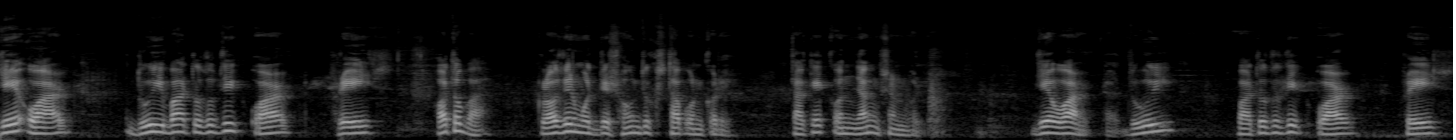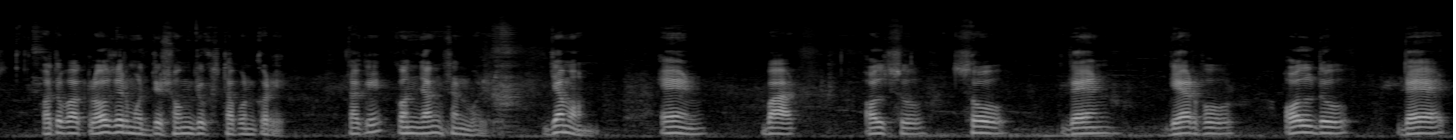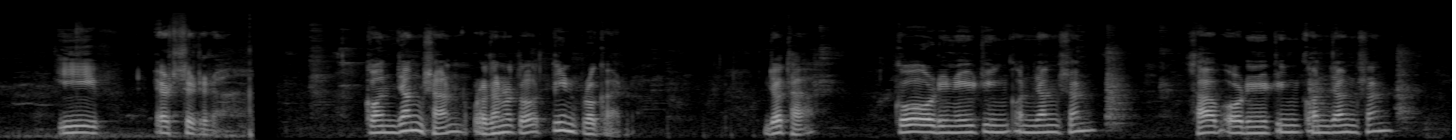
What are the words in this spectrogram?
যে ওয়ার্ড, দুই বা ততোধিক ওয়ার্ড, ফ্রেজ অথবা ক্লজের মধ্যে সংযোগ স্থাপন করে, তাকে কনজাংশন বলে। যে ওয়ার্ড দুই বা ততোধিক ওয়ার্ড, ফ্রেজ অথবা ক্লজের মধ্যে সংযোগ স্থাপন করে, তাকে কনজাংশন বলে। যেমন and but, also, so, then, therefore, although, that if, etcetera. Conjunction প্রধানত তিন প্রকার। যথা, coordinating conjunction, subordinating conjunction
